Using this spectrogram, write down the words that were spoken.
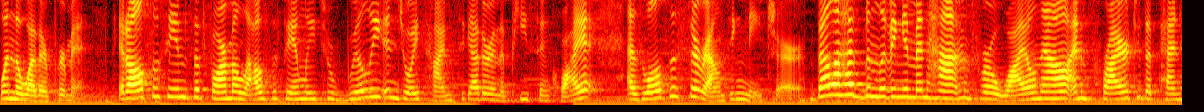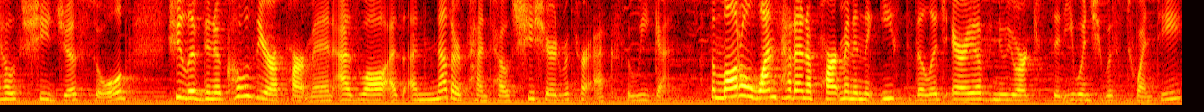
when the weather permits. It also seems the farm allows the family to really enjoy time together in the peace and quiet, as well as the surrounding nature. Bella has been living in Manhattan for a while now, and prior to the penthouse she just sold, she lived in a cozier apartment as well as another penthouse she shared with her ex the Weeknd. The model once had an apartment in the East Village area of New York City when she was 20,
